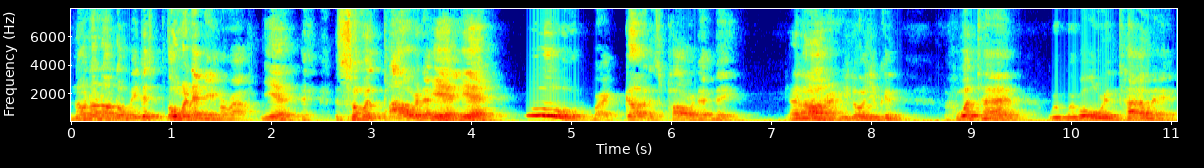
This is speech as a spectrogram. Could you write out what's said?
No, no, no, don't be just throwing that name around. Yeah, There's so much power in that yeah, name. yeah. yeah. Oh, my God, there's power in that name. You know, honor. you know, you can, one time, we, we were over in Thailand,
